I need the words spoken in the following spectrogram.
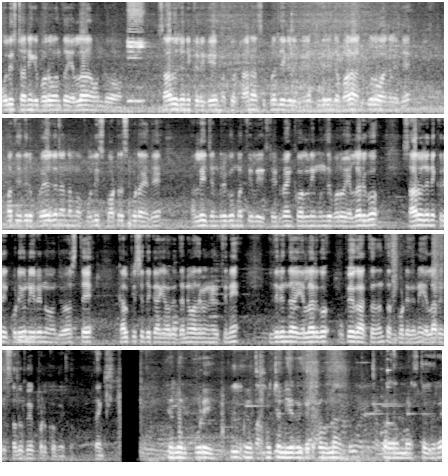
ಪೊಲೀಸ್ ಠಾಣೆಗೆ ಬರುವಂಥ ಎಲ್ಲ ಒಂದು ಸಾರ್ವಜನಿಕರಿಗೆ ಮತ್ತು ಠಾಣಾ ಸಿಬ್ಬಂದಿಗಳಿಗೆ ಇದರಿಂದ ಬಹಳ ಅನುಕೂಲವಾಗಲಿದೆ. ಮತ್ತು ಇದರ ಪ್ರಯೋಜನ ನಮ್ಮ ಪೊಲೀಸ್ ಕ್ವಾರ್ಟರ್ಸ್ ಕೂಡ ಇದೆ. ಅಲ್ಲಿ ಜನರಿಗೂ ಮತ್ತು ಇಲ್ಲಿ ಸ್ಟೇಟ್ ಬ್ಯಾಂಕ್ ಕಾಲೋನಿ ಮುಂದೆ ಬರುವ ಎಲ್ಲರಿಗೂ ಸಾರ್ವಜನಿಕರಿಗೆ ಕುಡಿಯುವ ನೀರಿನ ಒಂದು ವ್ಯವಸ್ಥೆ ಕಲ್ಪಿಸಿದ್ದಕ್ಕಾಗಿ ಅವರಿಗೆ ಧನ್ಯವಾದಗಳನ್ನು ಹೇಳ್ತೀನಿ. ಇದರಿಂದ ಎಲ್ಲರಿಗೂ ಉಪಯೋಗ ಆಗ್ತದೆ ಅಂತ ಅಂದ್ಕೊಂಡಿದ್ದೀನಿ. ಎಲ್ಲರಿಗೂ ಸದುಪಯೋಗ ಪಡ್ಕೋಬೇಕು. ಥ್ಯಾಂಕ್ ಯು ಎಲ್ಲರೂ ಕೂಡಿ ಸ್ವಚ್ಛ ನೀರಿನ ಘಟಕವನ್ನು ಪ್ರಾರಂಭ ಮಾಡಿಸ್ತಾ ಇದ್ದಾರೆ.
